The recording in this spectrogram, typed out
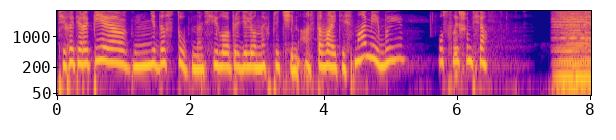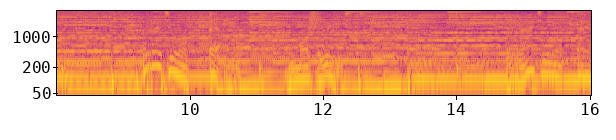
психотерапия недоступна в силу определенных причин. Оставайтесь с нами, и мы услышимся. Радіо М. Можливість. Радіо М.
